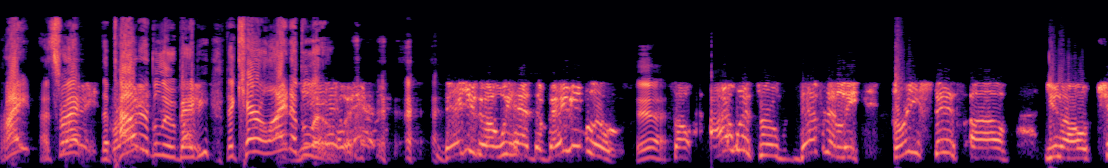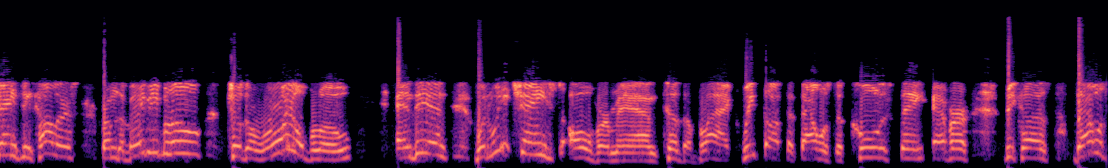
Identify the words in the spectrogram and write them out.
Right. That's right. right the powder right, blue, baby. Right. The Carolina blue. Yeah. there you go. We had the baby blues. Yeah. So I went through definitely three stints of, you know, changing colors from the baby blue to the royal blue And then when we changed over, man, to the black, we thought that that was the coolest thing ever because that was,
